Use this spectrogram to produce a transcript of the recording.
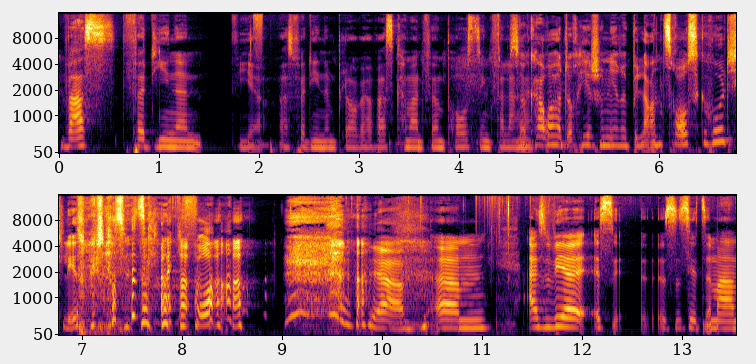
Was verdienen wir? Was verdienen Blogger? Was kann man für ein Posting verlangen? So, Caro hat auch hier schon ihre Bilanz rausgeholt. Ich lese euch das jetzt gleich vor. ja, ähm, also wir, es, es ist jetzt immer,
